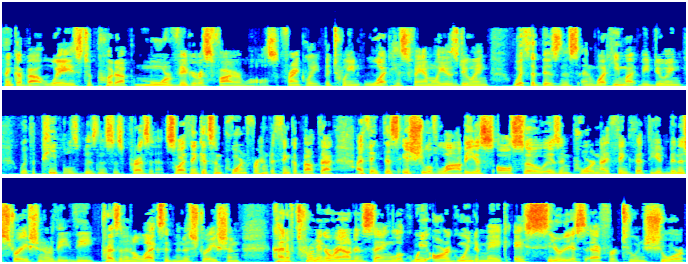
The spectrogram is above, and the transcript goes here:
think about ways to put up more vigorous firewalls, frankly, between what his family is doing with the business and what he might be doing with the people's business as president. So I think it's important for him to think about that. I think this issue of lobbyists also is important. I think that the administration or the, the president-elect's administration kind of turning around and saying, look, we are going to make a serious effort to ensure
